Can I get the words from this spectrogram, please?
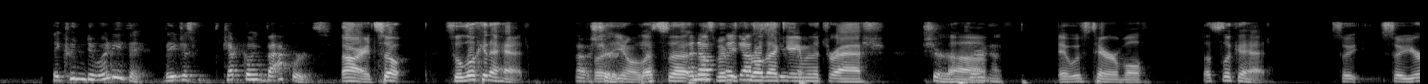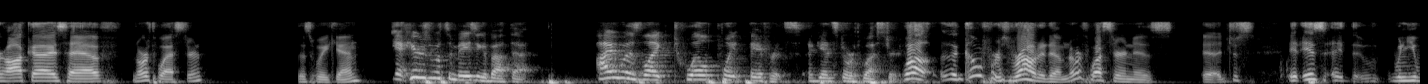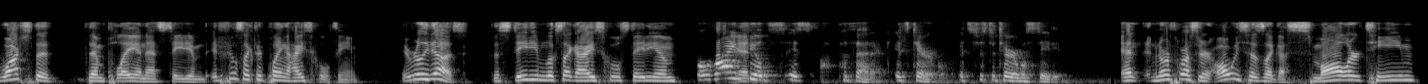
They couldn't do anything. They just kept going backwards. All right, so so looking ahead, Uh, but, sure. you know, yeah. let's uh, Enough, let's maybe throw that game right. in the trash. Sure. um, fair enough. It was terrible. Let's look ahead. So so your Hawkeyes have Northwestern this weekend. Yeah, here's what's amazing about that. I was like 12 point favorites against Northwestern. Well, the Gophers routed them. Northwestern is uh, just it is uh, when you watch the them play in that stadium, it feels like they're playing a high school team. It really does. The stadium looks like a high school stadium, Well, Ryan and- Fields is pathetic. It's terrible. It's just a terrible stadium. and Northwestern always has like a smaller team.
